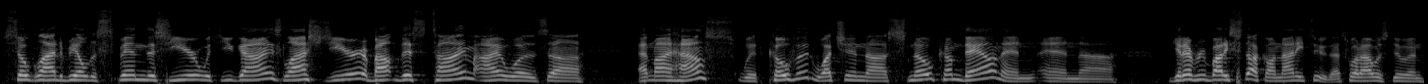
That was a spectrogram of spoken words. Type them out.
So glad to be able to spend this year with you guys. Last year, about this time, I was uh, at my house with COVID, watching uh, snow come down and, and uh, get everybody stuck on 92. That's what I was doing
